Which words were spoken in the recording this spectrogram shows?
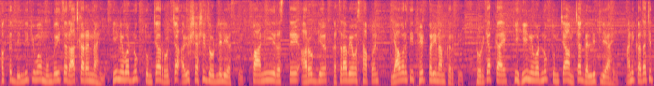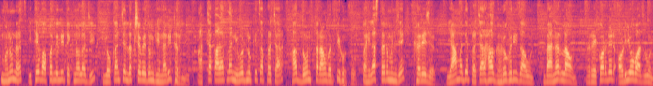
फक्त दिल्ली किंवा मुंबईचं राजकारण नाही ही निवडणूक तुमच्या रोजच्या आयुष्याशी जोडलेली असते. पाणी रस्ते आरोग्य कचरा व्यवस्थापन यावरती थेट परिणाम करते. थोडक्यात काय की ही निवडणूक तुमच्या आमच्या गल्लीतली आहे आणि कदाचित म्हणूनच इथे वापरलेली टेक्नॉलॉजी लोकांचे लक्ष वेधून घेणारी ठरली. आजच्या काळातला निवडणुकीचा प्रचार हा दोन स्तरांवरती होतो. पहिला स्तर म्हणजे खरे जग. यामध्ये प्रचार हा घरोघरी जाऊन बॅनर लावून रेकॉर्डेड ऑडिओ वाजवून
